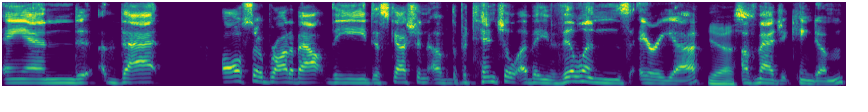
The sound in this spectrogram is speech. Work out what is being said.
and that also brought about the discussion of the potential of a villains area Yes. of Magic Kingdom,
